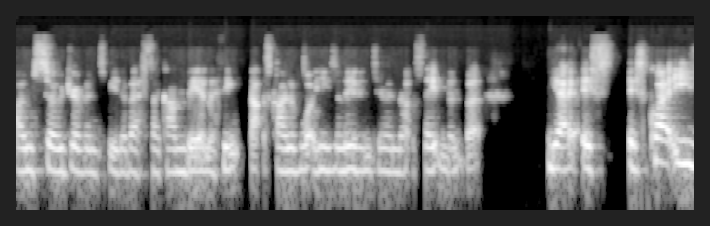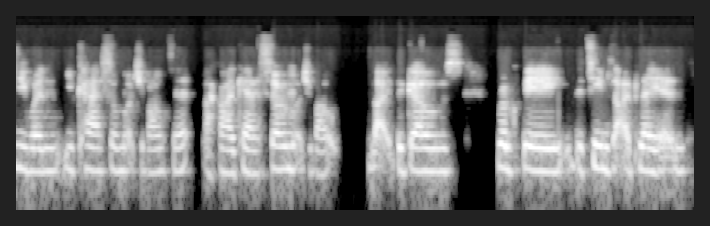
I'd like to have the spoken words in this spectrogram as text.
I'm so driven to be the best I can be. And I think that's kind of what he's alluding to in that statement. But yeah, it's it's quite easy when you care so much about it. Like I care so much about like the girls, rugby, the teams that I play in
